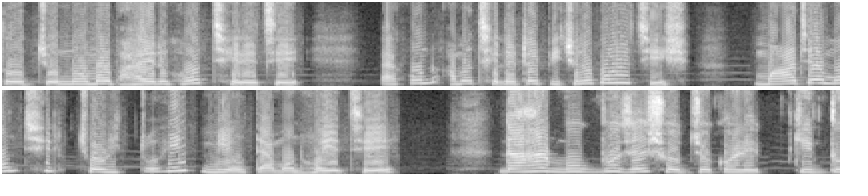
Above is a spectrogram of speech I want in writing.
তোর জন্য আমার ভাইয়ের ঘর ছেড়েছে। এখন আমার ছেলেটার পিছনে পড়েছিস? মা যেমন ছিল চরিত্রহীন, মেয়েও তেমন হয়েছে। নাহার মুখ বুজে সহ্য করে। কিন্তু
